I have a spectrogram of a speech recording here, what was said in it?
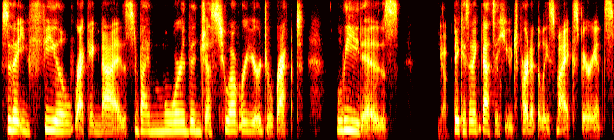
so that you feel recognized by more than just whoever your direct lead is. Yeah. Because I think that's a huge part of at least my experience.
